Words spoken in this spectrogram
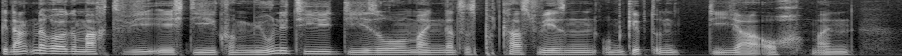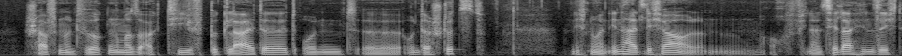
Gedanken darüber gemacht, wie ich die Community, die so mein ganzes Podcast-Wesen umgibt und die ja auch mein Schaffen und Wirken immer so aktiv begleitet und äh, unterstützt. Nicht nur in inhaltlicher, auch finanzieller Hinsicht.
